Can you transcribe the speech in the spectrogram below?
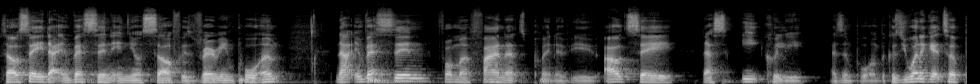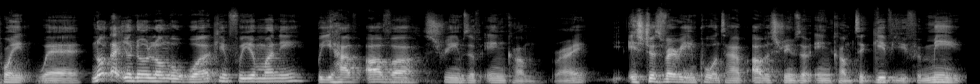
So I'll say that investing in yourself is very important. Now, investing from a finance point of view, I would say that's equally as important because you want to get to a point where not that you're no longer working for your money, but you have other streams of income, right? It's just very important to have other streams of income to give you, for me,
